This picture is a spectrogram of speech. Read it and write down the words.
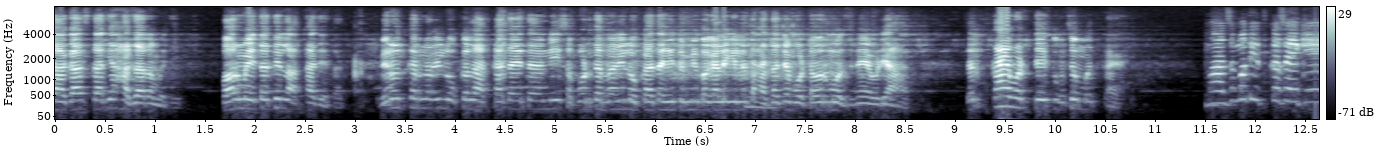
जागा असतात या हजारामध्ये. फॉर्म येतात ते लाखात येतात. विरोध करणारी लोक लाखात आहेत आणि सपोर्ट करणारी लोक आता ही तुम्ही बघायला गेलं तर हाताच्या बोटावर मोजण्या एवढे आहात. तर काय वाटतंय तुमचं मत काय आहे? माझं मत इतकंच आहे की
